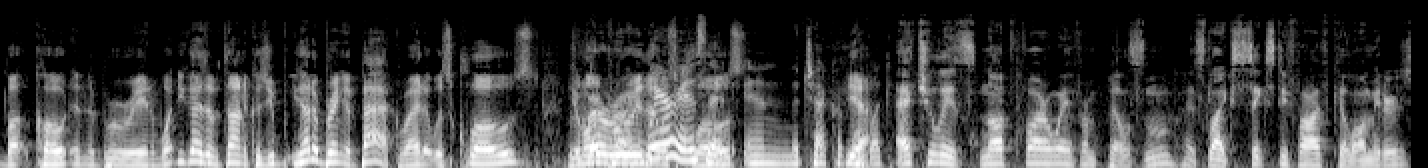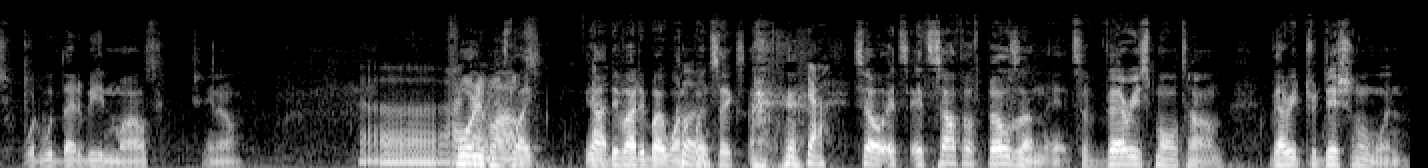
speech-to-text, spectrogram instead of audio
About Kout and the brewery and what you guys have done because you, you had to bring it back, right? It was closed. It was You're an old very brewery right. that Where was is closed. it in the Czech Republic? Yeah. Actually, it's not far away from Pilsen. It's like 65 kilometers. What would that be in miles? You know, Uh, 40 don't know. miles. like yeah, divided by 1.6. Yeah. So it's it's south of Pilsen. It's a very small town, very traditional one.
